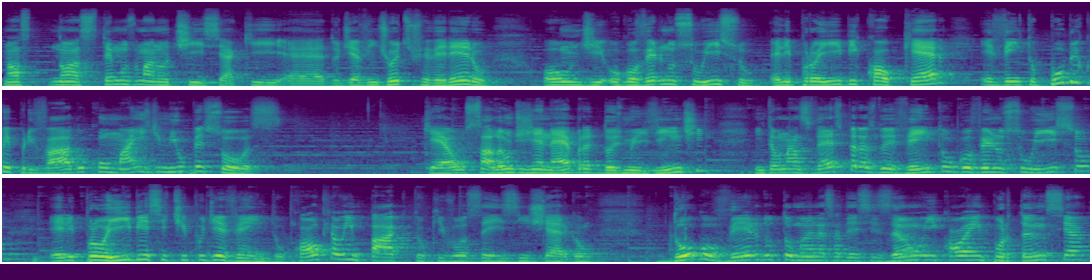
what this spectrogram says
Nós, nós temos uma notícia aqui é, do dia 28 de fevereiro, onde o governo suíço ele proíbe qualquer evento público e privado com mais de mil pessoas que é o Salão de Genebra de 2020. Então, nas vésperas do evento, o governo suíço ele proíbe esse tipo de evento. Qual que é o impacto que vocês enxergam do governo tomando essa decisão e qual é a importância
